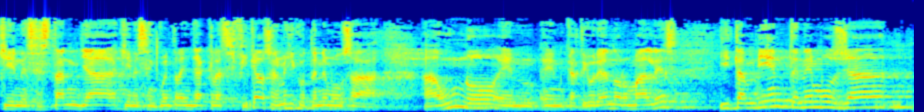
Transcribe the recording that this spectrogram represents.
quienes están ya, quienes se encuentran ya clasificados. En México tenemos a, a uno en, en categorías normales y también tenemos ya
